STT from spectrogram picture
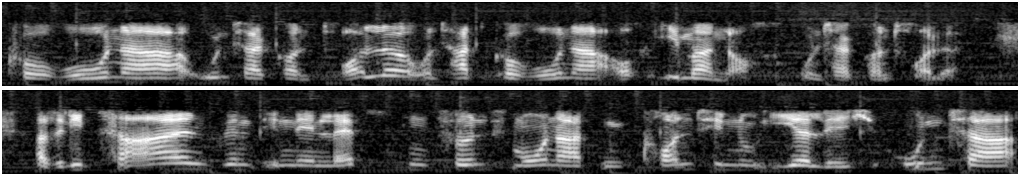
Corona unter Kontrolle und hat Corona auch immer noch unter Kontrolle. Also die Zahlen sind in den letzten fünf Monaten kontinuierlich unter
